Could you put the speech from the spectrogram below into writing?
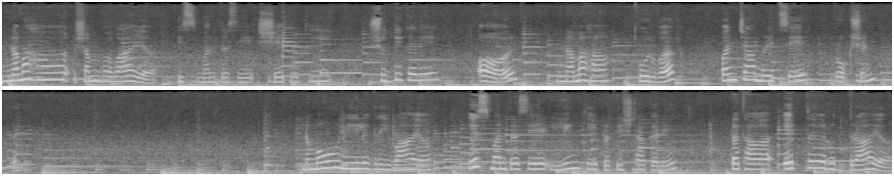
नमः शंभवाय। इस मंत्र से क्षेत्र की शुद्धि करें और नमः पूर्वक पंचामृत से प्रोक्षण करें। नमो नीलग्रीवाय। इस मंत्र से लिंग की प्रतिष्ठा करें तथा इत रुद्राय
